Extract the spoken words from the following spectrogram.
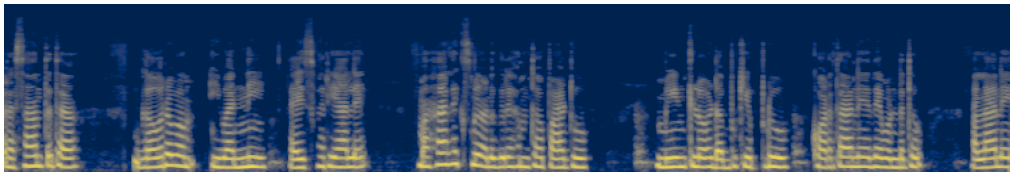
ప్రశాంతత గౌరవం ఇవన్నీ ఐశ్వర్యాలే. మహాలక్ష్మి అనుగ్రహంతో పాటు మీ ఇంట్లో డబ్బుకి ఎప్పుడూ కొరత అనేదే ఉండదు. అలానే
